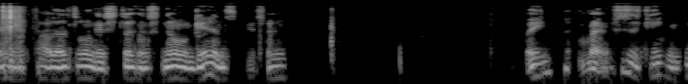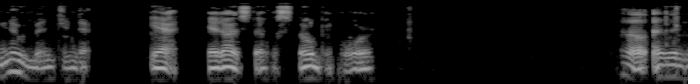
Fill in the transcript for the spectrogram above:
And probably doesn't want to get stuck in snow again, Peter Sam. Wait, my sister here. You never mentioned that. Yeah, yeah, got stuck in snow before. Well, I mean,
